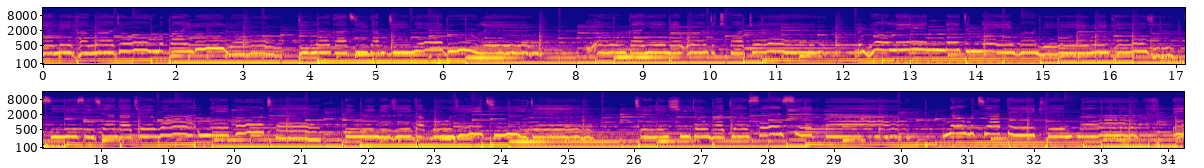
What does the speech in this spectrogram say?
နဲ့ဖြန်နေဟာငါတို့မပိုင်ဘူးနော်ဒီလောကကြီးကမတည်မြဲဘူးလေယုံကရင်နဲ့ဝမ်းတထွားတွဲမမျော်လင့်တဲ့တနေ့မှနေဝင်ခဲ့ရင်စီစင်ချမ်းသာကြွယ်ဝနေဖို့တဲ့ဒီဝိငင်ရေကပိုရေးချီတဲ့ချိန်လေးရှိတော့မှပြန်ဆန်းစစ်ပါ နောက်မကြသေးခင်မှာတေ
